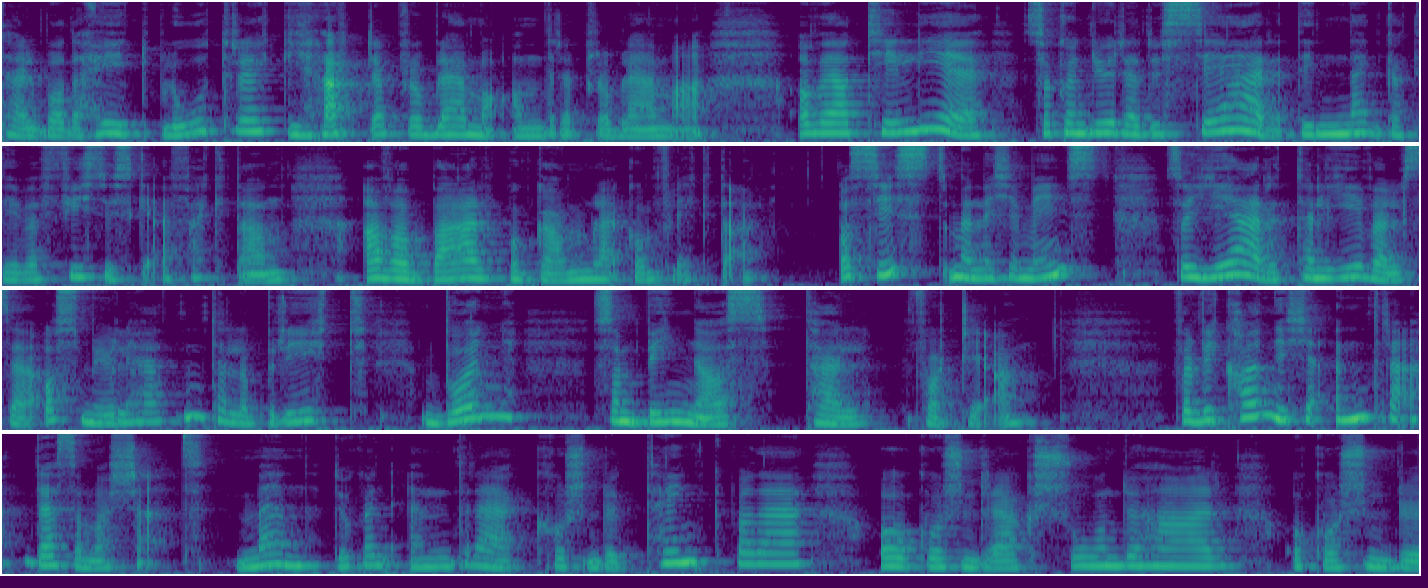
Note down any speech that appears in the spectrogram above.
til både høyt blodtrykk, hjerteproblemer og andre problemer. Og ved å tilgi så kan du redusere de negative fysiske effektene av å bære på gamle konflikter. Og sist, men ikke minst, så gir tilgivelse oss muligheten til å bryte bånd som binder oss til fortida. For vi kan ikke endre det som har skjedd, men du kan endre hvordan du tenker på det, og hvilken reaksjon du har, og hvordan du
